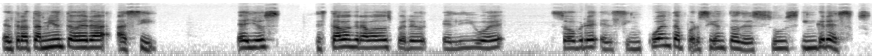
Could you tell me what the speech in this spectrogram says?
El tratamiento era así. Ellos estaban grabados por el IUE sobre el 50% de sus ingresos.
